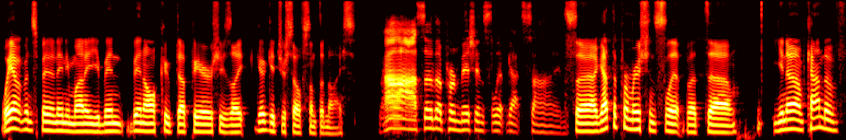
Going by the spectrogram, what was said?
we haven't been spending any money. You've been been all cooped up here. She's like, go get yourself something nice. Ah, so the permission slip got signed. So I got the permission slip, but uh, you know, I'm kind of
